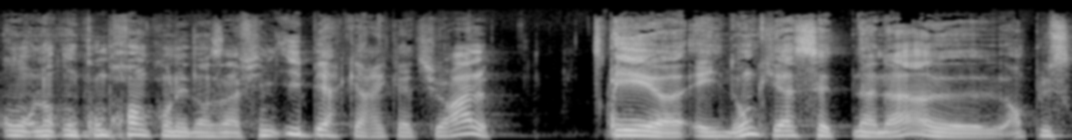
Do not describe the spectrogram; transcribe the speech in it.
on- on comprend qu'on est dans un film hyper caricatural. Et, et donc il y a cette nana, euh, en plus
